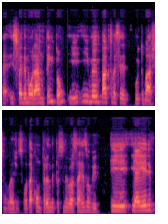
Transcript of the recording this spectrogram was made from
É, isso vai demorar um tempão e, e, meu impacto vai ser muito baixo, na verdade. Eu só vou estar comprando depois que o negócio está resolvido. E, e, aí ele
